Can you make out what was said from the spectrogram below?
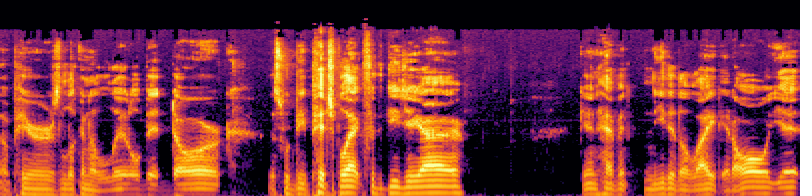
Up here is looking a little bit dark. This would be pitch black for the DJI. Again, haven't needed a light at all yet.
